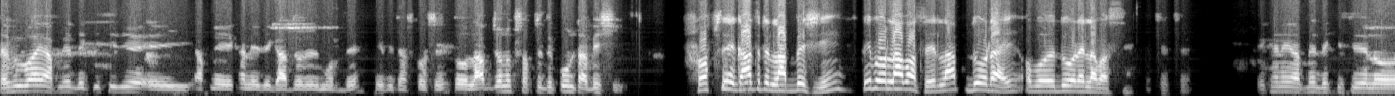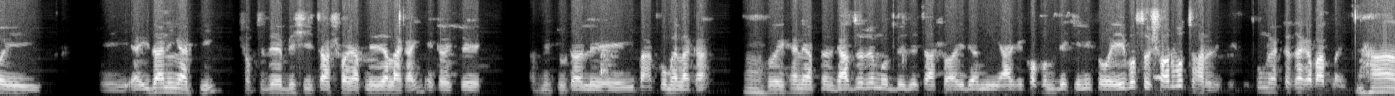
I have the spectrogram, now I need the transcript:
সাইফুল ভাই আপনি দেখতেছি যে এই আপনি এখানে যে গাজরের মধ্যে পেঁপে চাষ করছেন তো লাভজনক সবচেয়ে কোনটা বেশি? সবচেয়ে গাজরের লাভ বেশি পেঁপেও লাভ আছে লাভ দুটাই দুটাই লাভ আছে। আচ্ছা আচ্ছা। এখানে আপনি দেখতেছি হলো এই এই ইদানিং আর কি সবচেয়ে বেশি চাষ হয় আপনার এলাকায় এটা হচ্ছে আপনি টোটালি এই বাকুম এলাকা। তো এখানে আপনার গাজরের মধ্যে যে চাষ হয় এটা আমি আগে কখন দেখিনি। তো এই বছর সর্বোচ্চ হারে দেখতেছি। কোনো একটা জায়গা বাদ নাই। হ্যাঁ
